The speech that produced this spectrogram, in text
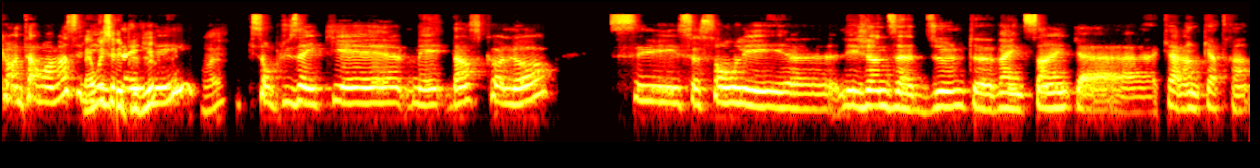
Quand moment, c'est ben les, qui sont plus inquiets, mais dans ce cas-là, ce sont les, euh, les jeunes adultes 25 à 44 ans.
